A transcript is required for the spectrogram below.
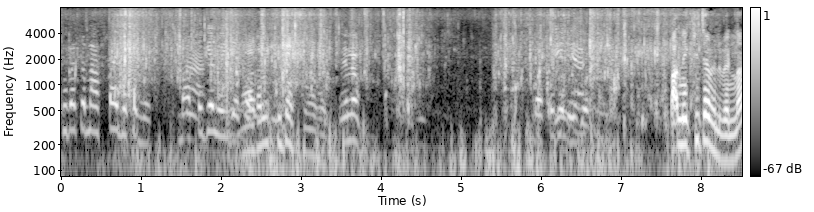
খুব একটা মাছ পাই দেখে মাছ তো গেল আর খালি খিদে আসছে না ভাই। পানি খিচা ফেলবেন না?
